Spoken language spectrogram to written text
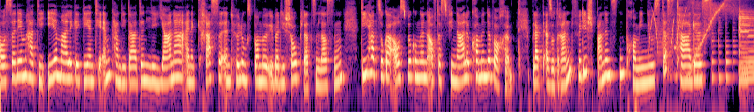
Außerdem hat die ehemalige GNTM-Kandidatin Liliana eine krasse Enthüllungsbombe über die Show platzen lassen. Die hat sogar Auswirkungen auf das Finale kommende Woche. Bleibt also dran für die spannendsten Promi-News des Tages.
